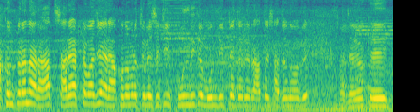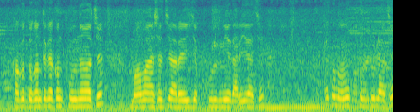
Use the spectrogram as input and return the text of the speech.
এখন প্রায় না রাত সাড়ে আটটা বাজে আর এখন আমরা চলে এসেছি ফুল নিতে, মন্দিরটা যাতে রাতে সাজানো হবে। যাই হোক, এই কাকুর দোকান থেকে এখন ফুল নেওয়া আছে। মামা এসেছে আর এই যে ফুল নিয়ে দাঁড়িয়ে আছে। এখন অনেক ফুল টুল আছে।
